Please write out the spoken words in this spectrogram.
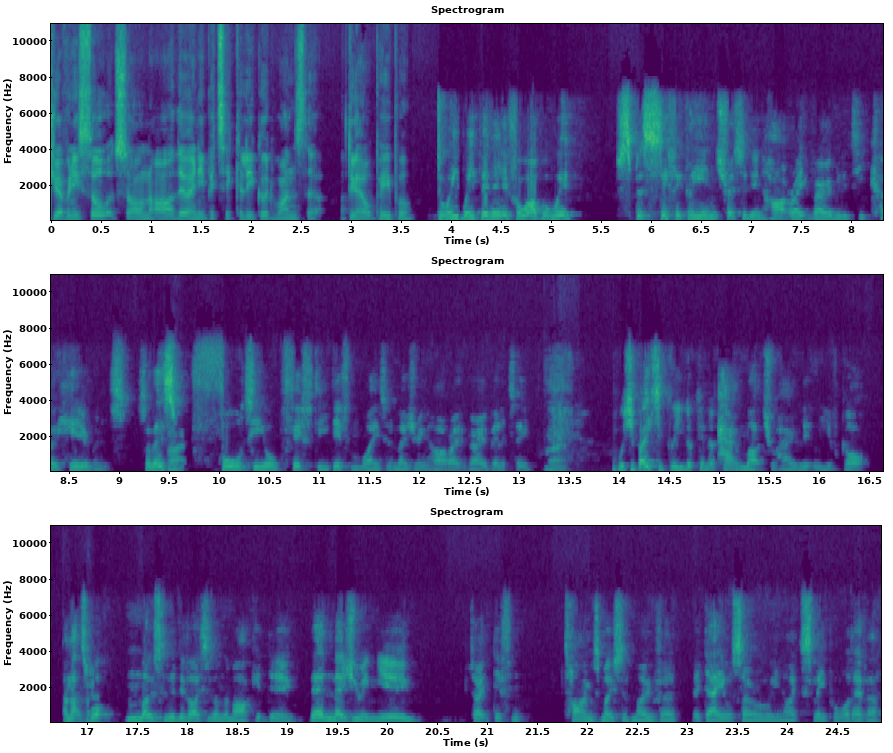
you have any thoughts on are there any particularly good ones that do help people? So we, we've been in it for a while, but we're specifically interested in heart rate variability coherence. So there's right. 40 or 50 different ways of measuring heart rate variability, right. which are basically looking at how much or how little you've got. And that's what most of the devices on the market do. They're measuring you at different times, most of them over a day or so, or your night's sleep or whatever.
